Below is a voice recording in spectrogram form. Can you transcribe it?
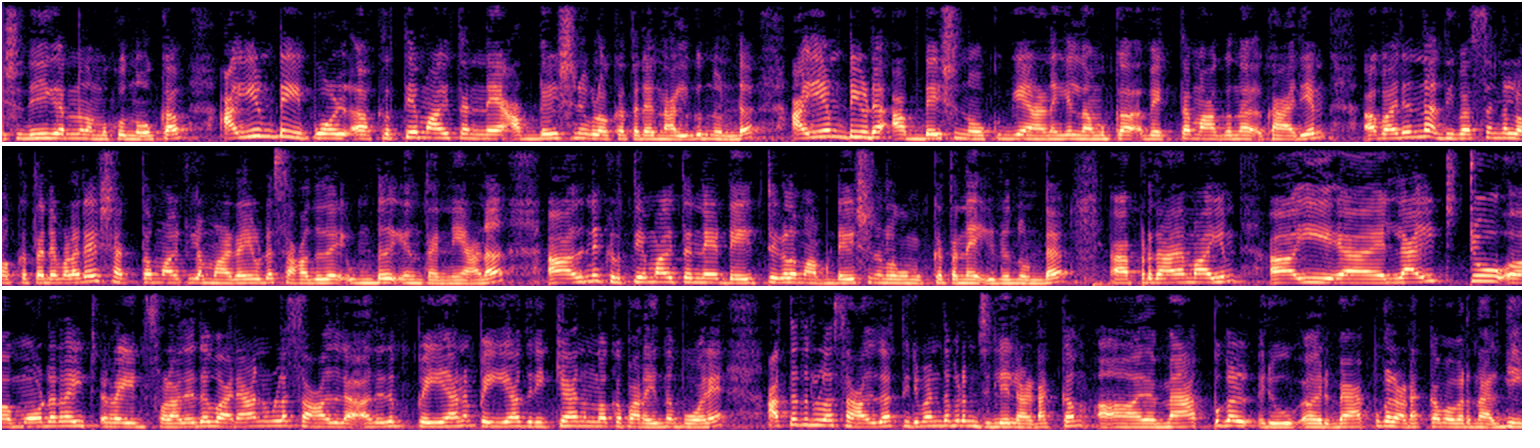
വിശദീകരണം നമുക്ക് നോക്കാം. ഐ എം ഡി ഇപ്പോൾ കൃത്യമായി തന്നെ അപ്ഡേഷനുകളൊക്കെ തന്നെ നൽകുന്നുണ്ട്. ഐ എം ഡിയുടെ അപ്ഡേഷൻ നോക്കുകയാണെങ്കിൽ നമുക്ക് വ്യക്തമാകുന്ന കാര്യം. വരുന്ന ദിവസങ്ങളിലൊക്കെ തന്നെ വളരെ ശക്തമായിട്ടുള്ള മഴയുടെ സാധ്യത ഉണ്ട് എന്ന് തന്നെയാണ്. അതിന് കൃത്യമായി തന്നെ ഡേറ്റുകളും അപ്ഡേഷനുകളും ഒക്കെ തന്നെ ഇടുന്നുണ്ട്. പ്രധാനമായും ഈ ലൈറ്റ് ടു മോഡറേറ്റ് റെയിൻഫോൾ അതായത് വരാനുള്ള സാധ്യത അതായത് പെയ്യാനും പെയ്യാതിരിക്കാനും എന്നൊക്കെ പറയുന്ന പോലെ അത്തരത്തിലുള്ള സാധ്യത തിരുവനന്തപുരം ജില്ലയിൽ അടക്കം മാപ്പുകൾ മാപ്പുകൾ അടക്കം അവർ നൽകി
